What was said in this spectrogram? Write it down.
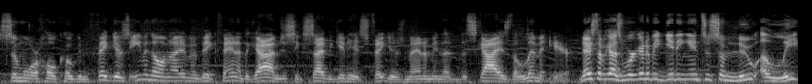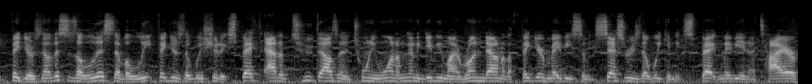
some more Hulk Hogan figures. Even though I'm not even a big fan of the guy, I'm just excited to get his figures, man. I mean, the, the sky is the limit here. Next up, guys, we're going to be getting into some new Elite figures. Now, this is a list of Elite figures that we should expect out of 2021. I'm going to give you my rundown of the figure, maybe some accessories that we can expect, maybe an attire.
